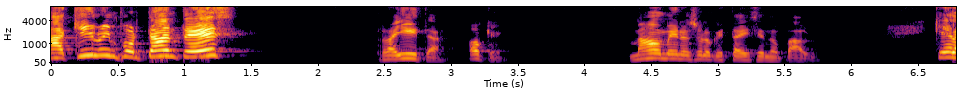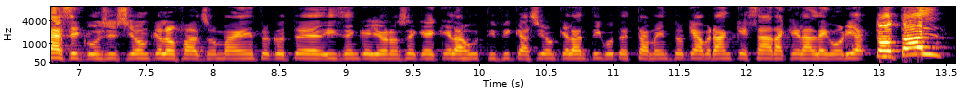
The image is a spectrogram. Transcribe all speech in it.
Aquí lo importante es rayita. Ok. Más o menos eso es lo que está diciendo Pablo. Que la circuncisión, que los falsos maestros, que ustedes dicen que yo no sé qué, que la justificación, que el Antiguo Testamento, que Abraham, que Sara, que la alegoría. Total.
